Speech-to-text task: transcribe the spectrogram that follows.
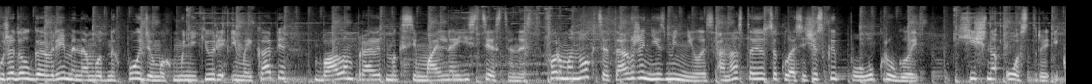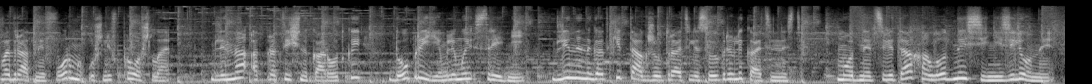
Уже долгое время на модных подиумах, маникюре и мейкапе балом правит максимальная естественность. Форма ногтя также не изменилась, она остается классической полукруглой. Хищно-острые и квадратные формы ушли в прошлое. Длина от практично короткой до приемлемой средней. Длинные ноготки также утратили свою привлекательность. Модные цвета – холодные сине-зеленые –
